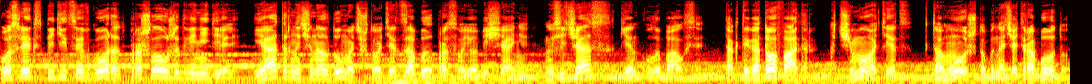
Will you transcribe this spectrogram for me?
После экспедиции в город прошло уже две недели, и Атор начинал думать, что отец забыл про свое обещание, но сейчас Ген улыбался. «Так ты готов, Атор?» «К чему, отец?» «К тому, чтобы начать работу.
